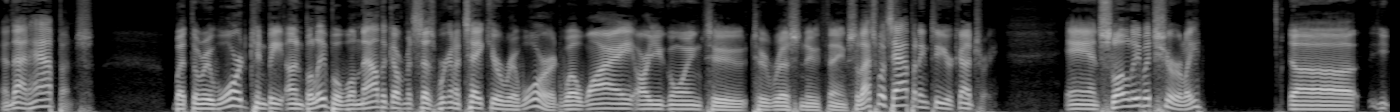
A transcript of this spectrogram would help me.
and that happens. But the reward can be unbelievable. Well, now the government says we're going to take your reward. Well, why are you going to to risk new things? So that's what's happening to your country, and slowly but surely, uh, you,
